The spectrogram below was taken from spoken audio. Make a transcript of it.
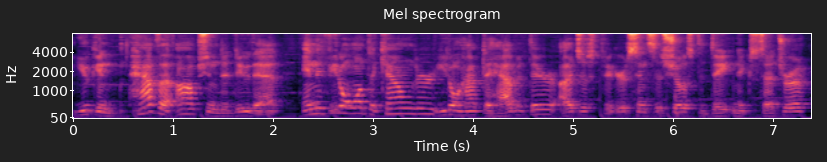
you can have that option to do that. And if you don't want the calendar, you don't have to have it there. I just figured since it shows the date and etc.,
